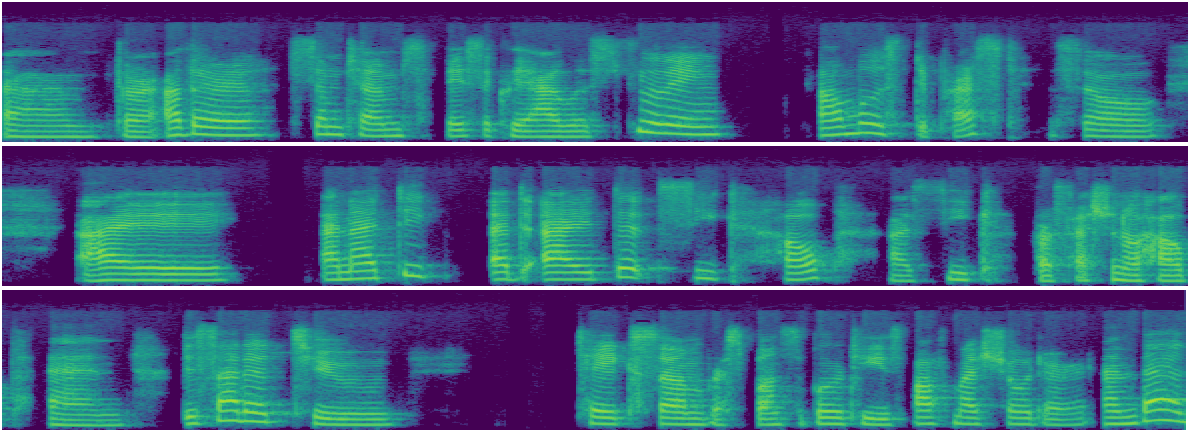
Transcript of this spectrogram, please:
Um, there are other symptoms. Basically, I was feeling almost depressed. So I and I think I did seek help, I seek professional help, and decided to take some responsibilities off my shoulder, and that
